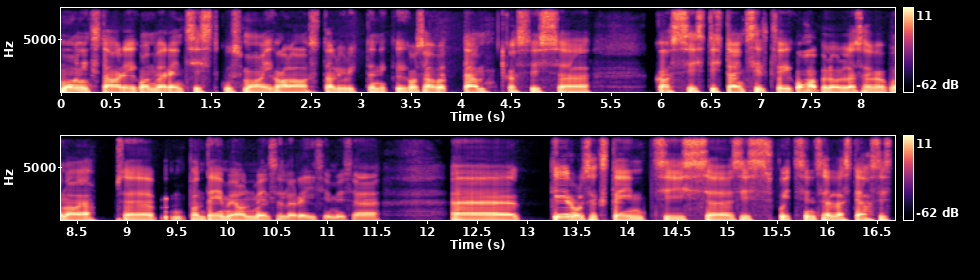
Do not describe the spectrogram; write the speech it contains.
Morningstari konverentsist, kus ma igal aastal üritan ikkagi osa võtta, kas siis, kas siis distantsilt või kohapeal olles, aga kuna jah, see pandeemia on meil selle reisimise äh, keeruliseks teinud, siis, äh, siis võtsin sellest jah, siis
